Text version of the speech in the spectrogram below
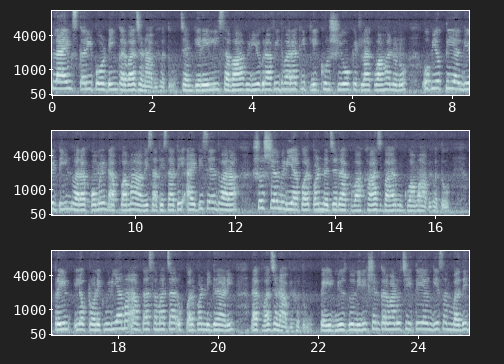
ફ્લાઇંગ્સ રિપોર્ટિંગ કરવા જણાવ્યું હતું. જેમ કે રેલી, સભા, વિડીયોગ્રાફી દ્વારા કેટલીક ખુરશીઓ, કેટલાક વાહનોનો ઉપયોગ તે અંગે ટીમ દ્વારા કોમેન્ટ આપવામાં આવે સાથે સાથે આઈટી સેલ દ્વારા સોશિયલ મીડિયા પર પણ નજર રાખવા ખાસ ભાર મૂકવામાં આવ્યો હતો. પ્રિન્ટ ઇલેક્ટ્રોનિક મીડિયામાં આવતા સમાચાર ઉપર પણ નિગરાણી રાખવા જણાવ્યું હતું. પેઇડ ન્યૂઝનું નિરીક્ષણ કરવાનું છે તે અંગે સંબંધિત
